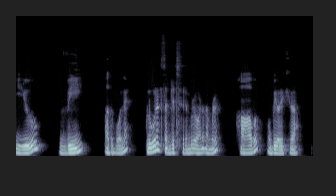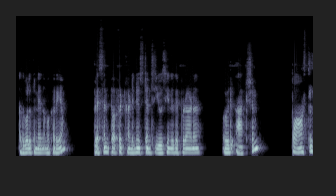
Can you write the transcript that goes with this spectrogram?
യു വി അതുപോലെ പ്ലൂറൽ സബ്ജക്ട്സ് വരുമ്പോഴുമാണ് നമ്മൾ ഹാവ് ഉപയോഗിക്കുക. അതുപോലെ തന്നെ നമുക്കറിയാം present perfect continuous tense use ചെയ്യുന്നത് എപ്പോഴാണ്? ഒരു ആക്ഷൻ പാസ്റ്റിൽ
